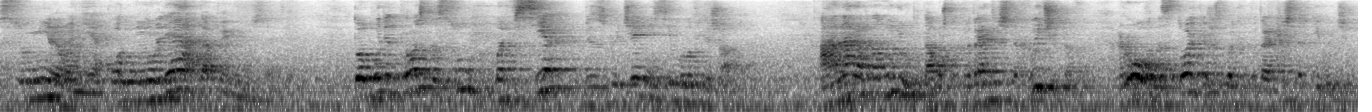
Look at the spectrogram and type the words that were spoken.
суммирование от нуля до p минус 1, то будет просто сумма всех, без исключения символов Лежанта. А она равна нулю, потому что квадратичных вычетов ровно столько же, сколько квадратичных невычетов.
